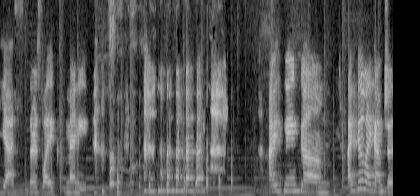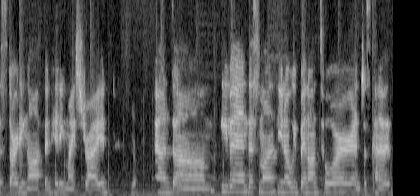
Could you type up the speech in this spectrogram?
Yes, there's like many. I think um, I feel like I'm just starting off and hitting my stride. And um, even this month, you know, we've been on tour and just kind of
